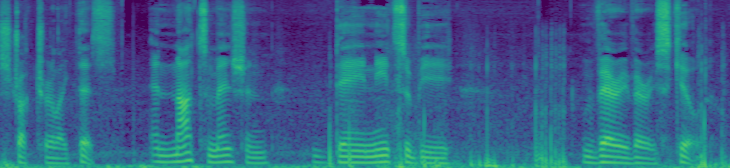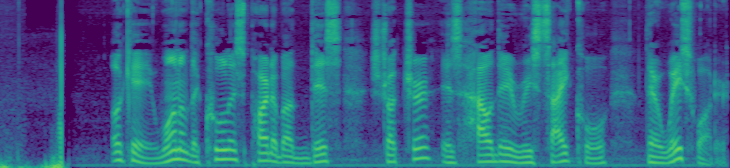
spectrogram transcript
structure like this. And not to mention they need to be very, very skilled. Okay, one of the coolest part about this structure is how they recycle their wastewater.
